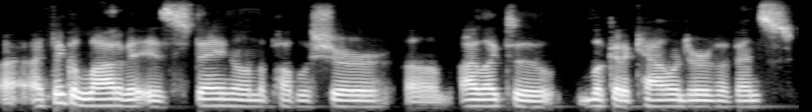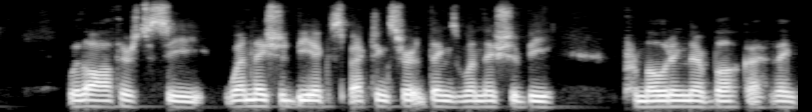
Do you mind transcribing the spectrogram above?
I think a lot of it is staying on the publisher. Um, I like to look at a calendar of events with authors to see when they should be expecting certain things, when they should be promoting their book. I think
